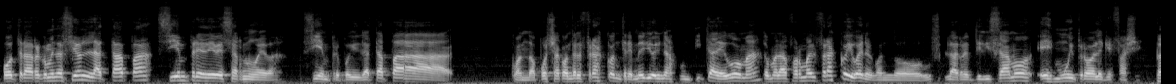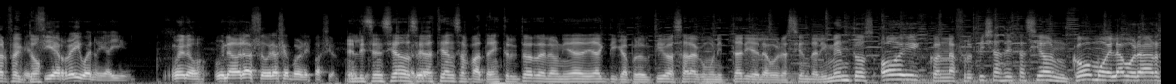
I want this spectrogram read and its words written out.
otra recomendación, la tapa siempre debe ser nueva, siempre, porque la tapa, cuando apoya contra el frasco, entre medio hay una juntita de goma, toma la forma del frasco y bueno, cuando la reutilizamos es muy probable que falle. Perfecto. El cierre y bueno, y ahí... Bueno, un abrazo, gracias por el espacio. El licenciado Perdón. Sebastián Zapata, instructor de la Unidad Didáctica Productiva Sala Comunitaria de Elaboración de Alimentos, hoy con las frutillas de estación, cómo elaborar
